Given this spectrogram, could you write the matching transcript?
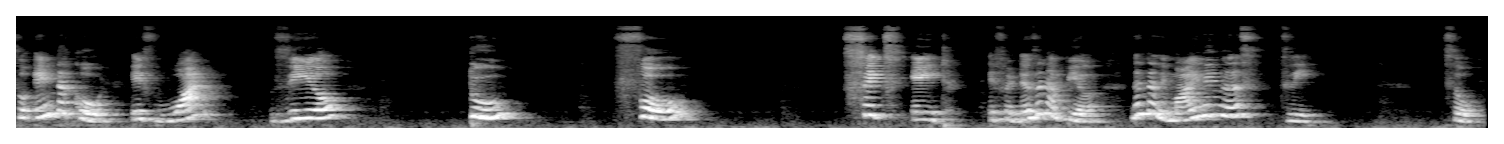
So in the code if 1, 0, 2, 4, 6, 8 if it doesn't appear then the remaining is 3. So,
